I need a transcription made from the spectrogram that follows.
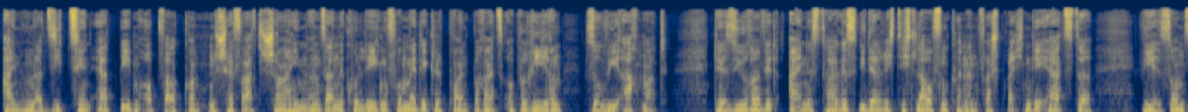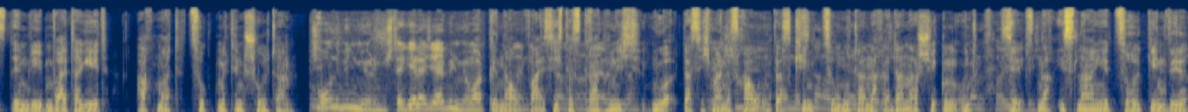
117 Erdbebenopfer konnten Chefarzt Shahin und seine Kollegen vom Medical Point bereits operieren, so wie Ahmad. Der Syrer wird eines Tages wieder richtig laufen können, versprechen die Ärzte. Wie es sonst im Leben weitergeht, Ahmad zuckt mit den Schultern. Genau weiß ich das gerade nicht. Nur, dass ich meine Frau und das Kind zur Mutter nach Adana schicken und selbst nach Islaje zurückgehen will,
